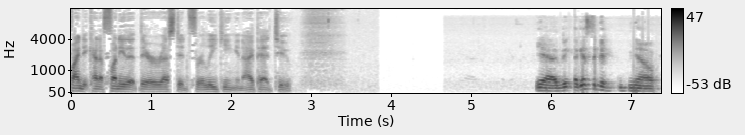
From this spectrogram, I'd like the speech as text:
find it kind of funny that they're arrested for leaking an iPad 2. Yeah, I guess they could. You know,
